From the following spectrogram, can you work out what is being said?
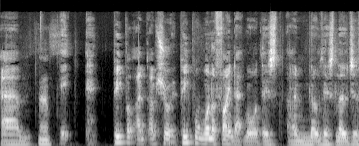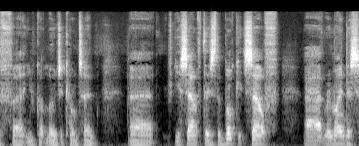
Um, yeah. it, people, I'm, I'm, sure people want to find out more. There's I know there's loads of uh, you've got loads of content uh, yourself. There's the book itself. Uh, remind us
